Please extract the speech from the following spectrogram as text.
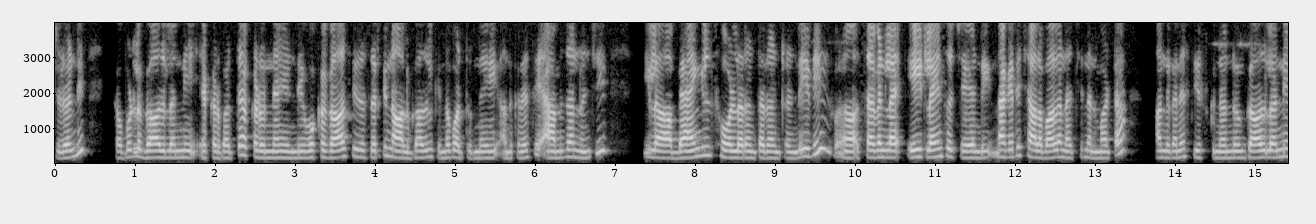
చూడండి. కబోర్డ్లో గాజులన్నీ ఎక్కడ పడితే అక్కడ ఉన్నాయండి. ఒక గాజు తీసేసరికి నాలుగు గాజులు కింద పడుతున్నాయి అందుకనేసి అమెజాన్ నుంచి ఇలా బ్యాంగిల్స్ హోల్డర్ అంటారంటండి ఇది. సెవెన్ లై ఎయిట్ లైన్స్ వచ్చేయండి. నాకైతే చాలా బాగా నచ్చింది అనమాట అందుకనేసి తీసుకున్నాను. గాజులన్నీ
